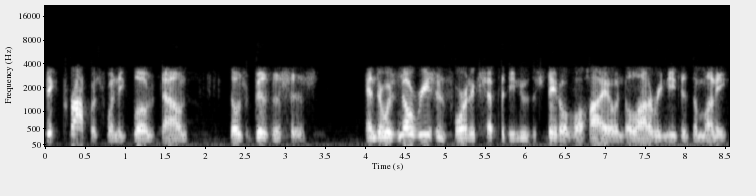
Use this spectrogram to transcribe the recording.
big profits when he closed down those businesses. And there was no reason for it except that he knew the state of Ohio and the lottery needed the money.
